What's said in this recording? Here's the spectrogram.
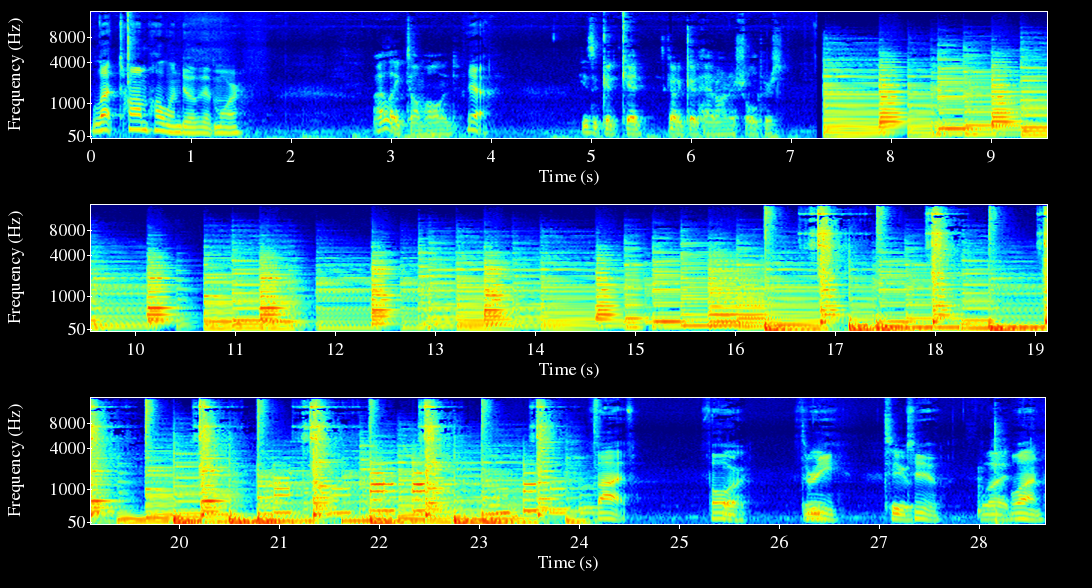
let Tom Holland do a bit more. I like Tom Holland. Yeah. He's a good kid. He's got a good head on his shoulders. Five, four, three, two, two, one. one.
